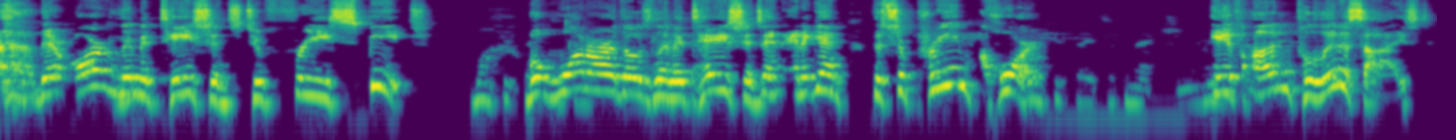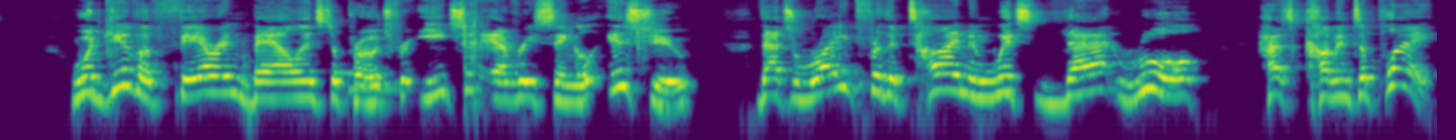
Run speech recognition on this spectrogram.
there are limitations to free speech. But what are those limitations? And, and again, the Supreme Court, if unpoliticized, would give a fair and balanced approach for each and every single issue that's right for the time in which that rule has come into play.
